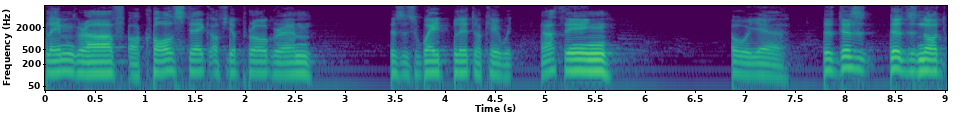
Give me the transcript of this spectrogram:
flame graph or call stack of your program. This is wait blit, okay, with nothing. Oh yeah, this, this, is, not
